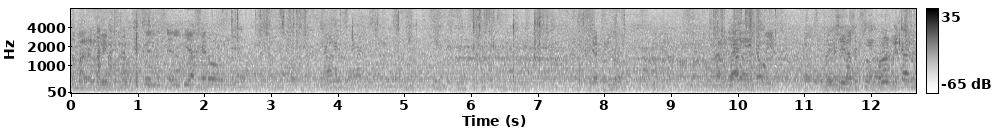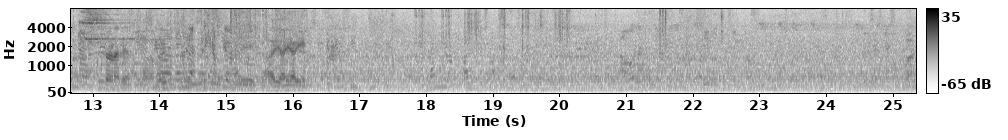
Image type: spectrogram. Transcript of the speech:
No más de lo mismo, ¿no? El, el viajero. Muchas gracias. Ahí, ahí, ahí. Vale,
